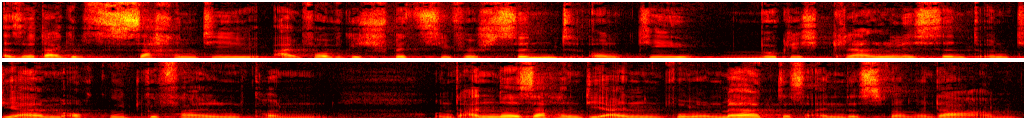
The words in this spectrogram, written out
Also da gibt es Sachen, die einfach wirklich spezifisch sind und die wirklich klanglich sind und die einem auch gut gefallen können. Und andere Sachen, die einen, wo man merkt, dass einen das, wenn man da am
